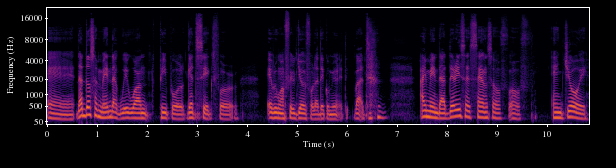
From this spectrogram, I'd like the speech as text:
uh, that doesn't mean that we want people get sick for everyone feel joyful at the community, but I mean that there is a sense of, of enjoy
